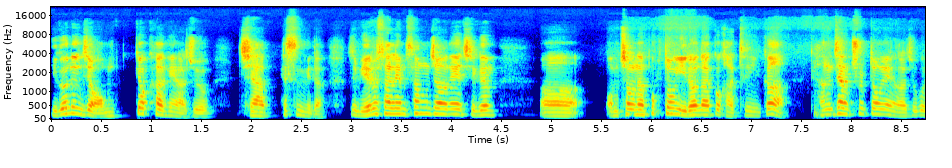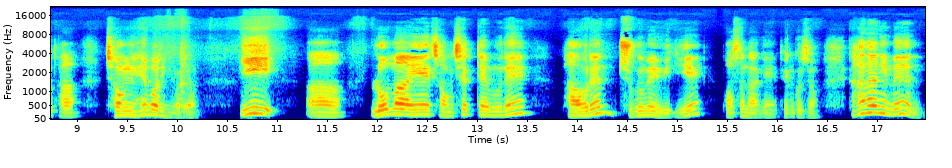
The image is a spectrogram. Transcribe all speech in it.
이거는 이제 엄격하게 아주 제압했습니다. 지금 예루살렘 성전에 지금 어, 엄청난 폭동이 일어날 것 같으니까 당장 출동해 가지고 다 정리해버린 거죠. 이 어, 로마의 정책 때문에 바울은 죽음의 위기에 벗어나게 된 거죠. 그러니까 하나님은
